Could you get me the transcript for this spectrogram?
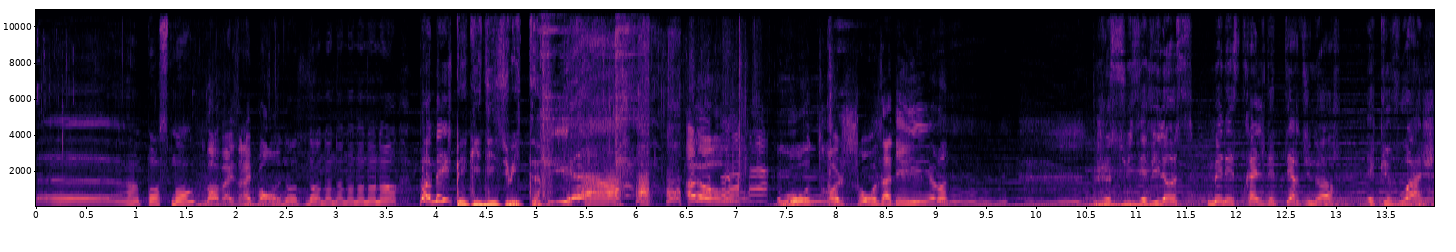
Euh, un pansement Mauvaise Oh réponse. non, non, non, non, non, non, non, non Pas mes... Peggy 18. Alors, autre chose à dire Je suis Evilos, ménestrel des terres du Nord, et que vois-je?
